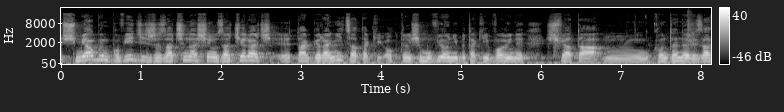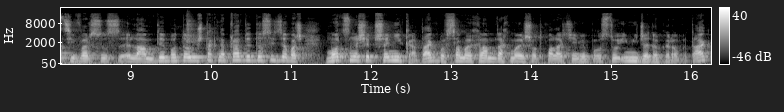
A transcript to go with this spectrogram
śmiałbym powiedzieć, że zaczyna się zacierać y, ta granica, o której się mówiło, niby takiej wojny świata mm, konteneryzacji versus lambdy, bo to już tak naprawdę dosyć, zobacz, mocno się przenika, tak? Bo w samych lambdach możesz odpalać, nie wiem, po prostu imidże dockerowe, tak?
